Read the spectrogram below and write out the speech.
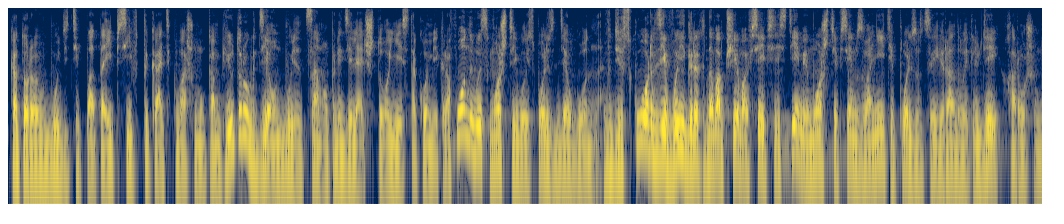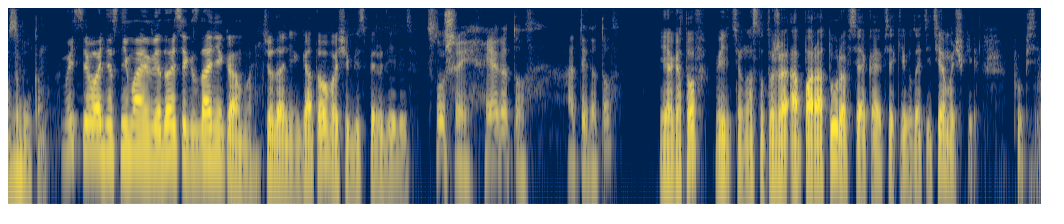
которую вы будете по Type-C втыкать к вашему компьютеру, где он будет сам определять, что есть такой микрофон, и вы сможете его использовать где угодно. В Дискорде, в играх, да вообще во всей системе можете всем звонить и пользоваться и радовать людей хорошим звуком. Мы сегодня снимаем видосик с Даником. Че, Даник, готов вообще бесперделить? Слушай, я готов. А ты готов? Я готов. Видите, у нас тут уже аппаратура всякая, всякие вот эти темочки. Пупсик.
